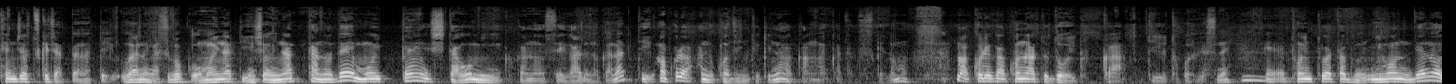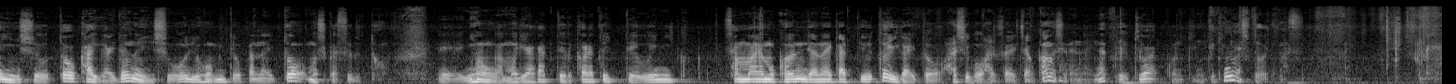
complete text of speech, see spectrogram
天井つけちゃったなっていう上値がすごく重いなっていう印象になったのでもう一遍下を見に行く可能性があるのかなっていう、まあ、これはあの個人的な考え方ですけども、まあ、これがこの後どういくかっていうところですね、うん、えー、ポイントは多分日本での印象と海外での印象を両方見ておかないともしかすると、えー、日本が盛り上がってるからといって上に行く3万円も超えるんじゃないかっていうと意外とはしごを外されちゃうかもしれないなっていう気は個人的にはしております。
